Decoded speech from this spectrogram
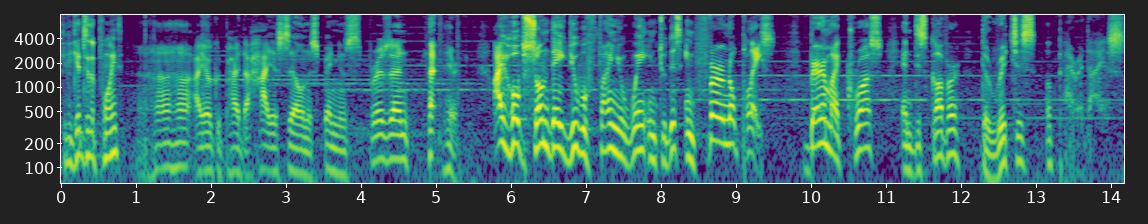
Can you get to the point? Uh-huh. I occupied the highest cell in the Spaniards' prison. Here. I hope someday you will find your way into this infernal place, bear my cross, and discover the riches of paradise.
